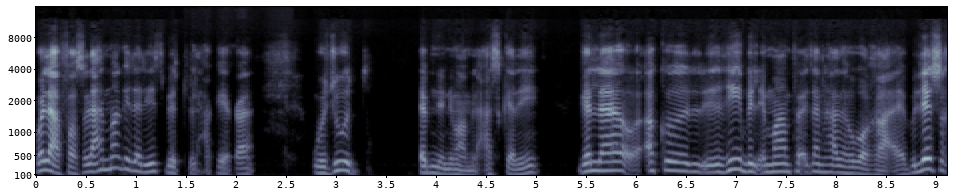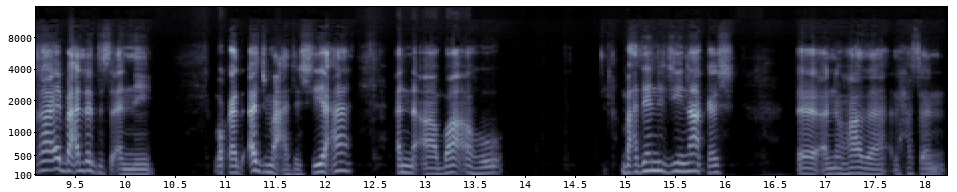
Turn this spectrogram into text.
ولا فصل يعني ما قدر يثبت بالحقيقة وجود ابن الإمام العسكري قال له أكو يغيب الإمام فإذا هذا هو غائب، ليش غائب؟ بعد لا تسألني؟ وقد أجمعت الشيعة أن آباءه بعدين يجي يناقش آه، أنه هذا الحسن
